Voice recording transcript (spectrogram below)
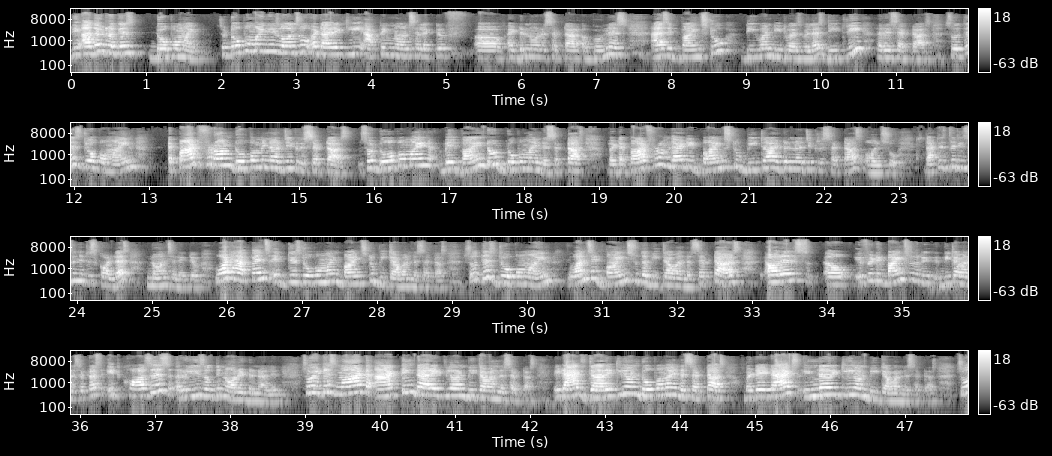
The other drug is dopamine. So dopamine is also a directly acting non-selective uh, adrenoreceptor agonist as it binds to D1, D2 as well as D3 receptors. So this dopamine apart from dopaminergic receptors. So dopamine will bind to dopamine receptors but apart from that it binds to beta adrenergic receptors also. That is the reason it is called as non-selective. What happens if this dopamine binds to beta-1 receptors? So this dopamine, once it binds to the beta-1 receptors or else uh, if it binds to the beta-1 receptors, it causes release of the noradrenaline. So it is not acting directly on beta-1 receptors. It acts directly on dopamine receptors but it acts indirectly on beta 1 receptors. So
